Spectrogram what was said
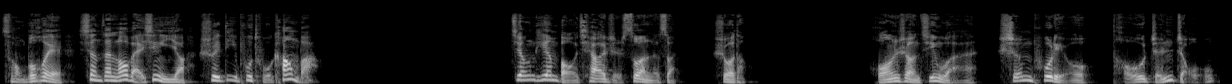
总不会像咱老百姓一样睡地铺土炕吧？”江天宝掐指算了算，说道：“皇上今晚身铺柳，头枕肘。”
